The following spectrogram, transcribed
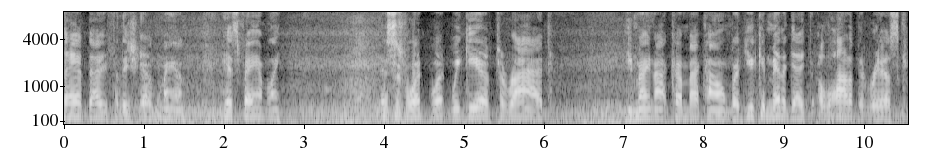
Sad day for this young man, his family. This is what, what we give to ride. You may not come back home, but you can mitigate a lot of the risk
